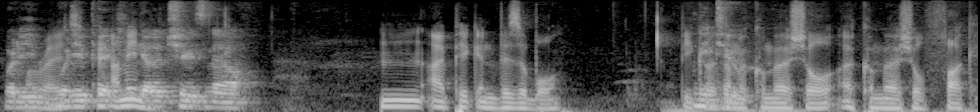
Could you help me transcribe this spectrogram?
What do you Alright. What do you pick? I mean- you got to choose now. mm, I pick invisible because I'm a commercial a commercial fuck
